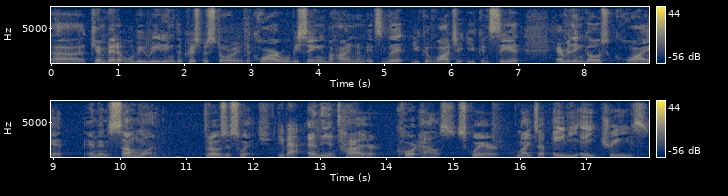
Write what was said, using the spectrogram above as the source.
Uh, Ken Bennett will be reading the Christmas story. The choir will be singing behind them. It's lit. You can watch it. You can see it. Everything goes quiet, and then someone throws a switch. You bet. And the entire courthouse square lights up 88 trees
